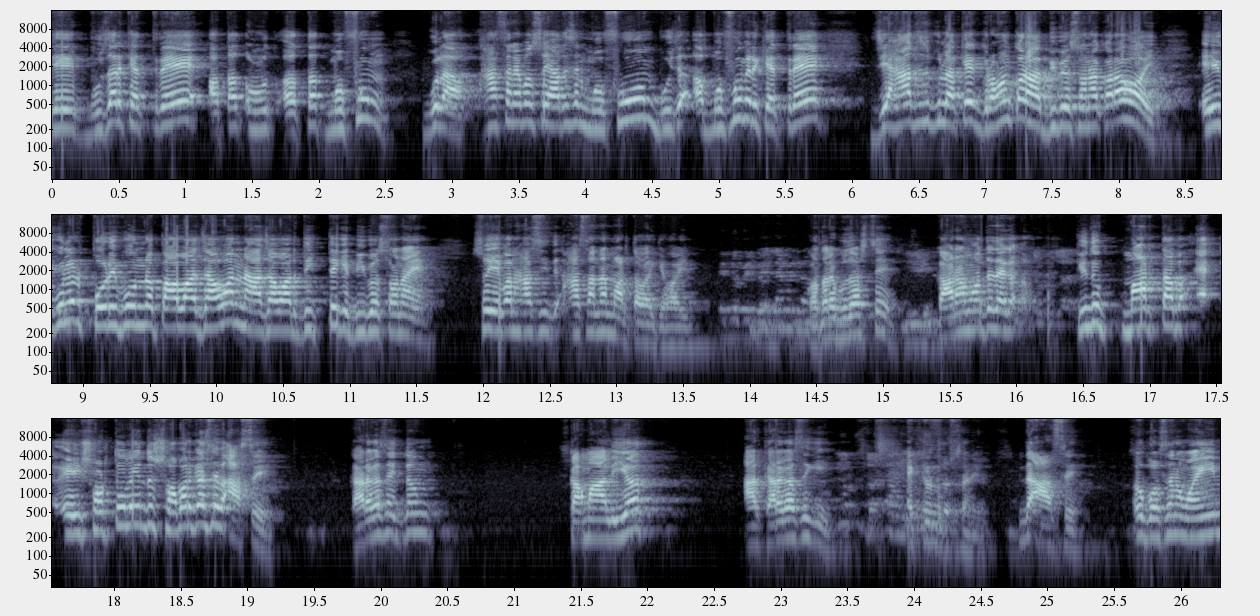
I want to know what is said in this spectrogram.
যে বুঝার ক্ষেত্রে অর্থাৎ অর্থাৎ মফুমগুলা হাসান এবং সহি হাদিসের মফুম বুঝা মফুমের ক্ষেত্রে যে হাদিসগুলাকে গ্রহণ করা বিবেচনা করা হয়, এইগুলোর পরিপূর্ণ পাওয়া যাওয়া, না যাওয়ার দিক থেকে বিবেচনায় সো এবার হাসি হাসানা মার্তাবা কি হয় কথাটা বুঝাচ্ছে কারোর মধ্যে দেখা কিন্তু মার্তাবা এই শর্তগুলো কিন্তু সবার কাছে আছে। কারও কাছে একদম কামালিয়ত আর কারও কাছে কি? একটু নুকসানি। কিন্তু আছে। ও বলছে না ওয়াইন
